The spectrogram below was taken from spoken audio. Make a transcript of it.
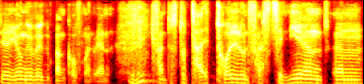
der Junge will Bankkaufmann werden. Mhm. Ich fand das total toll und faszinierend. Ähm,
